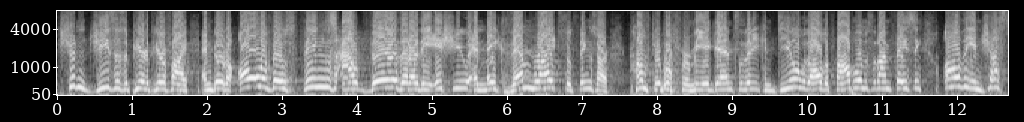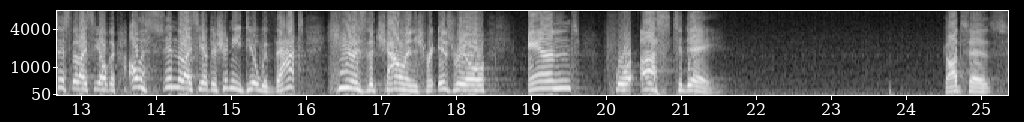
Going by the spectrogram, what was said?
shouldn't Jesus appear to purify and go to all of those things out there that are the issue and make them right so things are comfortable for me again, so that he can deal with all the problems that I'm facing, all the injustice that I see out there, all the sin that I see out there? Shouldn't he deal with that? Here's the challenge for Israel and for us today. God says,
